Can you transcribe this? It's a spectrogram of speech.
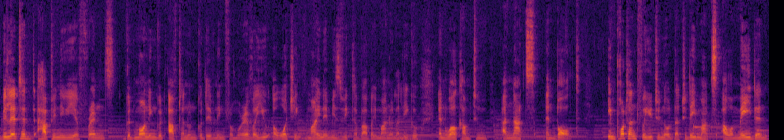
Belated Happy New Year, friends. Good morning, good afternoon, good evening from wherever you are watching. My name is Victor Baba Emmanuel Aligo, and welcome to a Nuts and Bolt. Important for you to note that today marks our maiden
